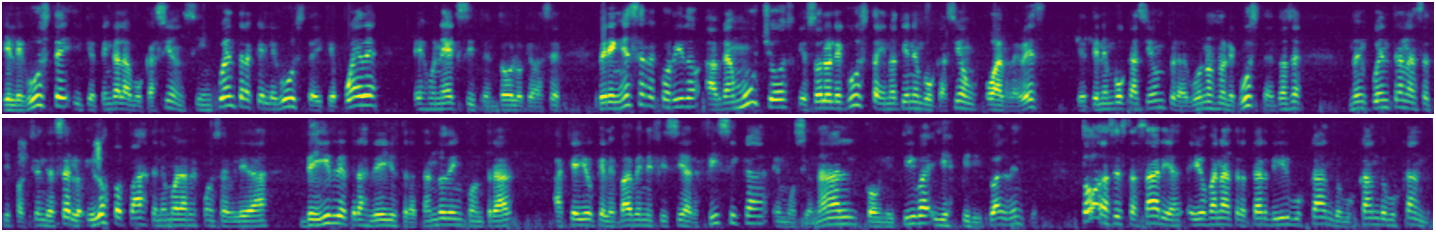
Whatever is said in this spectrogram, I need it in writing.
que le guste y que tenga la vocación. Si encuentra que le gusta y que puede, es un éxito en todo lo que va a hacer. Pero en ese recorrido habrá muchos que solo les gusta y no tienen vocación, o al revés, que tienen vocación pero a algunos no les gusta. Entonces no encuentran la satisfacción de hacerlo. Y los papás tenemos la responsabilidad de ir detrás de ellos tratando de encontrar aquello que les va a beneficiar física, emocional, cognitiva y espiritualmente. Todas estas áreas ellos van a tratar de ir buscando, buscando, buscando.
